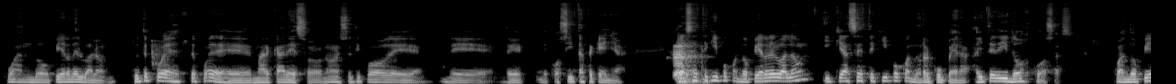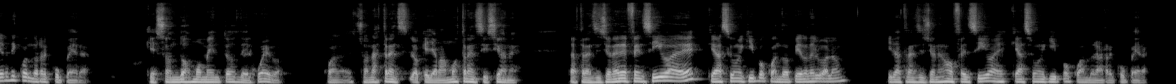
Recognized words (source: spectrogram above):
cuando pierde el balón. Tú te puedes, te puedes eh, marcar eso, ¿no? Ese tipo de, de, de cositas pequeñas. ¿Qué hace este equipo cuando pierde el balón y qué hace este equipo cuando recupera? Ahí te di dos cosas. Cuando pierde y cuando recupera, que son dos momentos del juego. son las lo que llamamos transiciones. Las transiciones defensivas es qué hace un equipo cuando pierde el balón y las transiciones ofensivas es qué hace un equipo cuando la recupera.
